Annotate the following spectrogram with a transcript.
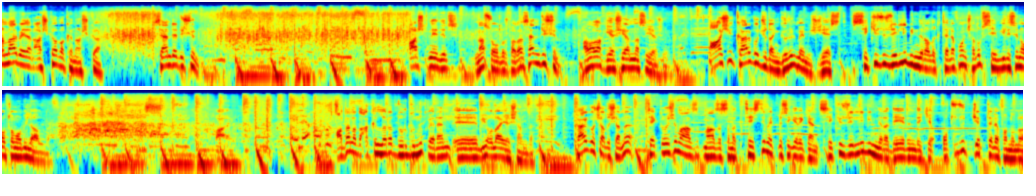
Hanımlar beyler aşka bakın aşka. Sen de düşün. Aşk nedir? Nasıl olur falan sen düşün. Ama bak yaşayan nasıl yaşıyor. Aşık kargocudan görülmemiş jest. 850 bin liralık telefon çalıp sevgilisine otomobil aldı. Vay. Adana'da akıllara durgunluk veren e, bir olay yaşandı. Kargo çalışanı teknoloji mağaz- mağazasına teslim etmesi gereken 850 bin lira değerindeki 33 cep telefonunu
